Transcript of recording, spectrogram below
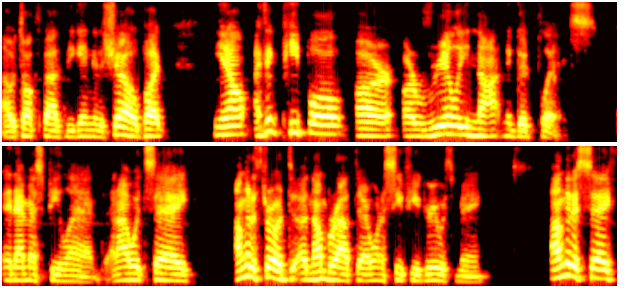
Uh, we talked about at the beginning of the show, but you know, I think people are are really not in a good place in MSP land. And I would say, I'm gonna throw a, a number out there. I want to see if you agree with me. I'm gonna say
